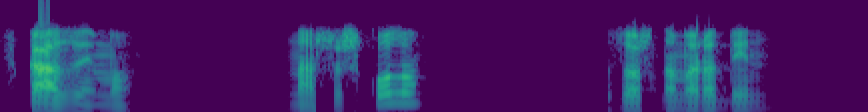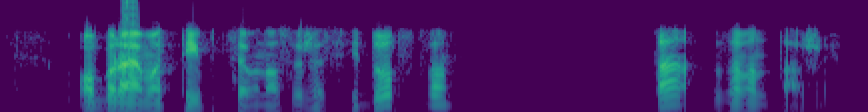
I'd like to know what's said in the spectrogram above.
Вказуємо нашу школу ЗОЖ номер 1 Обираємо тип, це у нас вже свідоцтво. Та завантажуємо.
